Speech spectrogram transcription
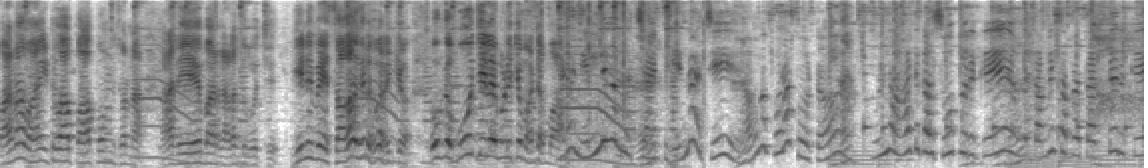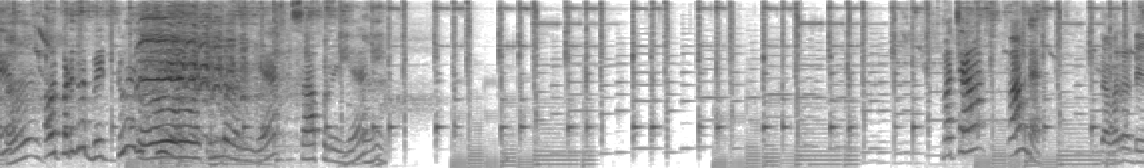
பணம் வாங்கிட்டு வா பாப்போம்னு சொன்னான் அதே மாதிரி நடந்து போச்சு. இனிமே சாகுற வரைக்கும் உங்க மூஞ்சில முழிக்க மாட்டோமா என்னாச்சு? அவங்க போனா போட்டோம். உள்ள ஆட்டுக்கால் சூப் இருக்கு உங்க தம்பி சாப்பிட தட்டு இருக்கு. அவர் படுக்கிற பெட்டும் இருக்கு. உள்ள வர்றீங்க சாப்பிடுறீங்க. மச்சான் வாங்க. இந்த வரேன்டி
